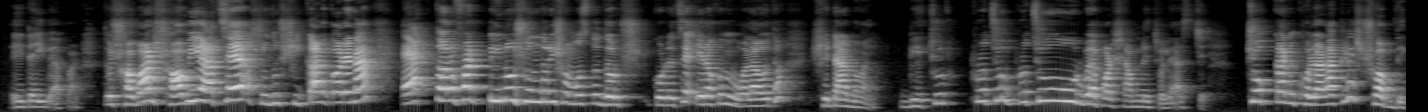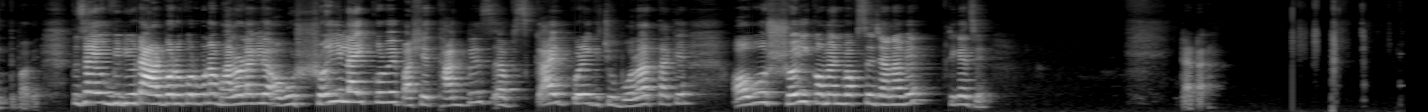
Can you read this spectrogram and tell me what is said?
এইটাই ব্যাপার। তো সবার সবই আছে, শুধু স্বীকার করে না, একতরফা টিনু সুন্দরী সমস্ত দোষ করেছে, এরকমই বলা হতো। সেটা নয়, বেচুর, প্রচুর প্রচুর ব্যাপার সামনে চলে আসছে। চোখ কান খোলা রাখলে সব দেখতে পাবে। তো যাই হোক, ভিডিওটা আর বড় করব না। ভালো লাগলে অবশ্যই লাইক করবে, পাশে থাকবে সাবস্ক্রাইব করে কিছু বলার থাকে, অবশ্যই কমেন্ট বক্সে জানাবে, ঠিক আছে? টাটা।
